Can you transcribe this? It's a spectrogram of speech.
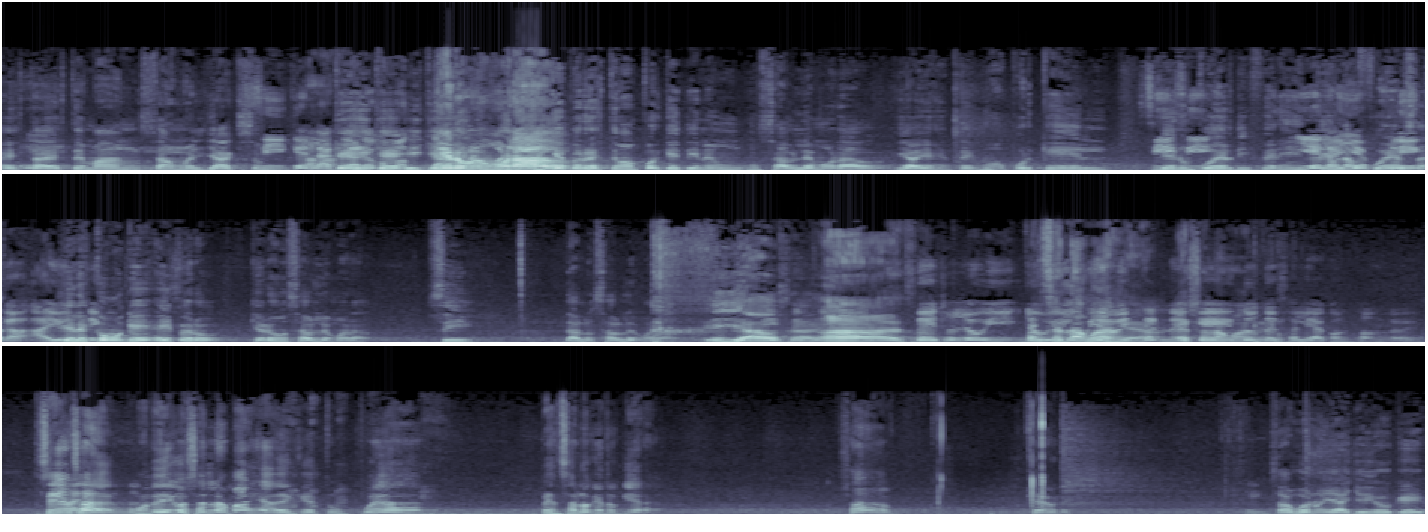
está Eh, este man, Samuel Jackson. Sí, que la que- y que- como y que- Era uno morado. y que, pero este man, ¿por qué tiene un, un sable morado? Y había gente, no, porque él Sí, tiene sí. un poder diferente en la fuerza. explica, hay y él un es como que, hey, pero quiero un sable morado. Sí, dale un sable morado. Y ya, Sí, o sí, sea. sí. Ah. De hecho, yo vi, yo vi es la un video en internet esa es la que, magia. donde salía con Sandra. Sí, o sea, como te digo, esa es la magia de que tú puedas pensar lo que tú quieras. O sea, chévere. O sea, bueno, ya, yo digo que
